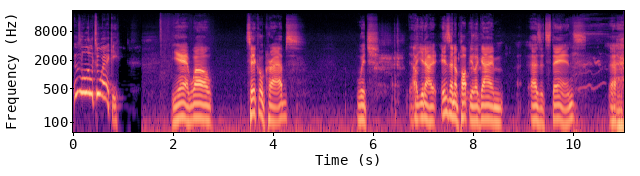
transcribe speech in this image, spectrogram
it was a little too wacky? Yeah, well, Tickle Crabs, which, uh, you know, isn't a popular game as it stands, uh,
